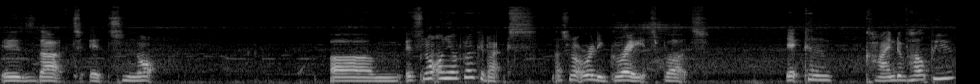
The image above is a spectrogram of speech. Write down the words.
is that it's not um it's not on your Pokedex. That's not really great, but it can kind of help you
